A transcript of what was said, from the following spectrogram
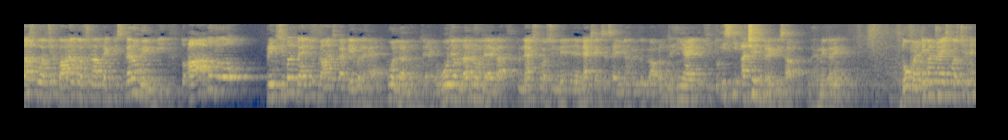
दस क्वेश्चन बारह क्वेश्चन आप प्रैक्टिस करोगे इनकी तो आपको जो प्रिंसिपल वैल्यू ब्रांच का टेबल है, वो लर्न हो जाएगा। वो जब लर्न हो जाएगा तो नेक्स्ट क्वेश्चन में नेक्स्ट एक्सरसाइज में हमें कोई प्रॉब्लम नहीं आएगी। तो इसकी अच्छे से प्रैक्टिस आप घर में करें। दो मल्टीपल चॉइस क्वेश्चन है।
